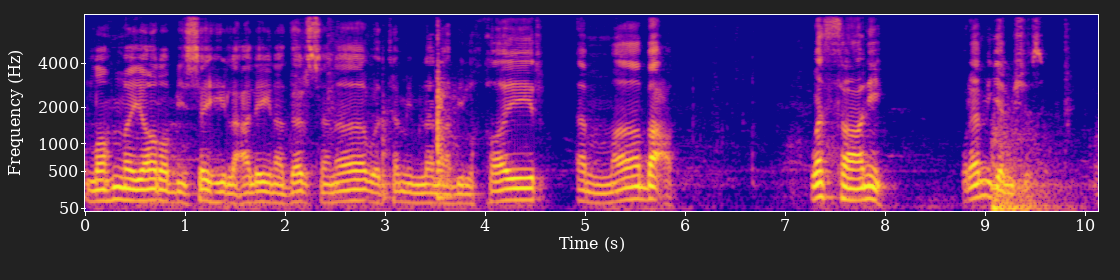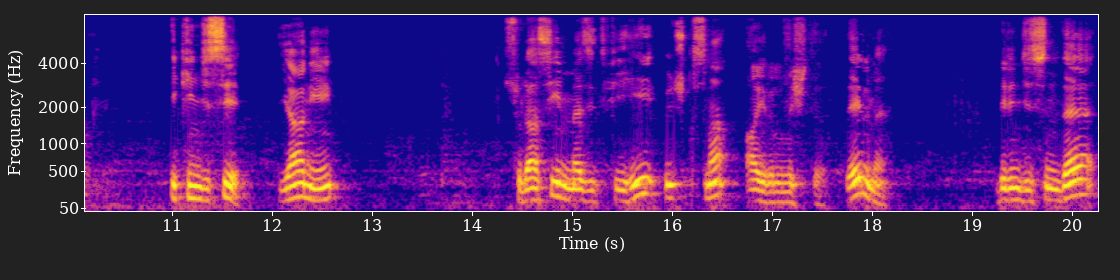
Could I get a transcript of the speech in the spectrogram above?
Allahümme ya Rabbi sehil aleyna dersena ve temim lena bil hayr emma ba'd. Ve thani. Oraya mı gelmişiz? İkincisi yani sülasi mezid fihi üç kısma ayrılmıştı. Değil mi? Birincisinde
